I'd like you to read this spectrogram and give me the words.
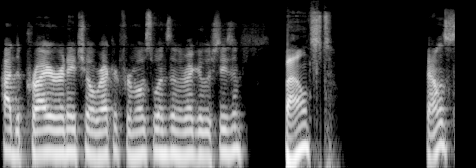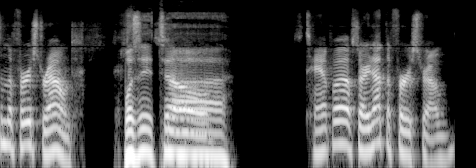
had the prior NHL record for most wins in the regular season? Bounced. Bounced in the first round. Was it so, uh Tampa? Sorry, not the first round.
